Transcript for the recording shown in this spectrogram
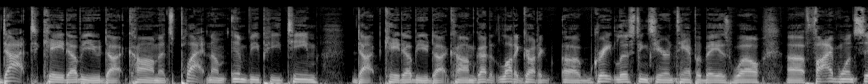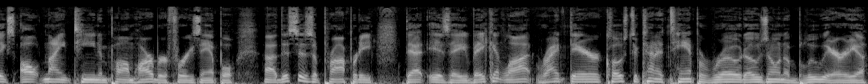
kw.com. That's platinum MVP team.kw.com. Got a lot of got a, uh, great listings here in Tampa Bay as well. Uh, 516 Alt 19 in Palm Harbor, for example. Uh, this is a property that is a vacant lot right there, close to kind of Tampa Road, Ozona Blue area.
